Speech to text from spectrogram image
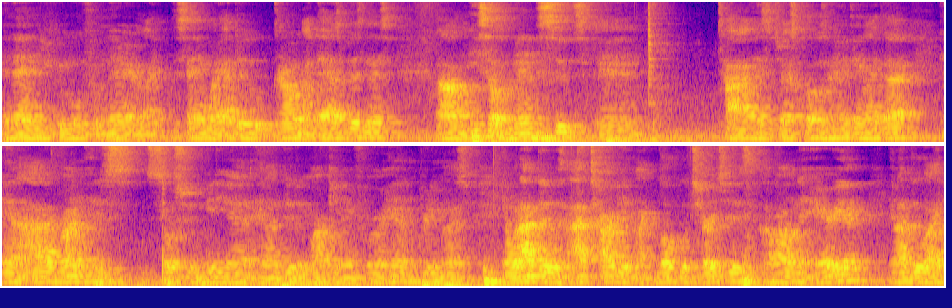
and then you can move from there. Like the same way I do kind of my dad's business. Um, he sells men's suits and ties, dress clothes, and everything like that. And I run his social media and I do the marketing for him pretty much. And what I do is I target like local churches around the area, and I do like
